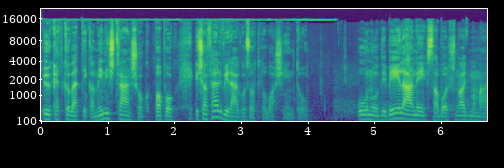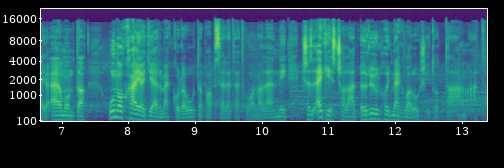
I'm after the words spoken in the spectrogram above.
Őket követték a minisztránsok, papok és a felvirágozott lovasintó. Ónódi Béláné, Szabolcs nagymamája elmondta, unokája gyermekkora óta pap szeretett volna lenni, és az egész család örül, hogy megvalósította álmát.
